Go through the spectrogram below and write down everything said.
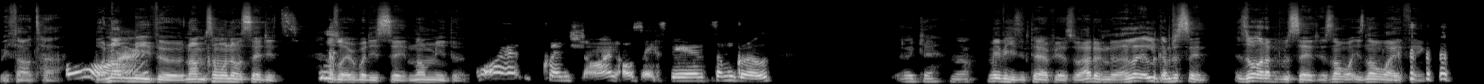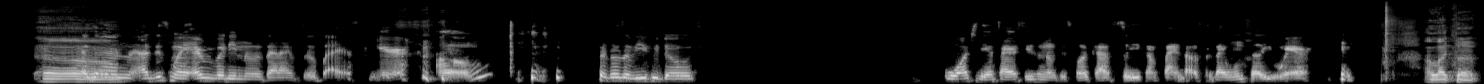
without her. Or, But not me though. No, someone else said it. That's what everybody's saying. Not me though. Or Crenshaw also experienced some growth. Okay, well, maybe he's in therapy as well. I don't know. Look, I'm just saying. It's not what other people said. It's not what. It's not what I think. um, Again, at this point, everybody knows that I'm so biased here. um, for those of you who don't watch the entire season of this podcast, so you can find out because I won't tell you where I like that.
